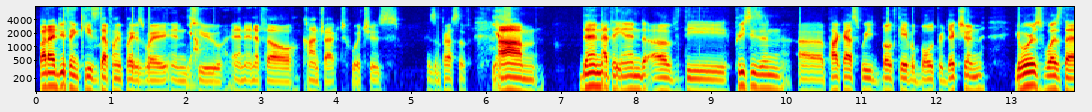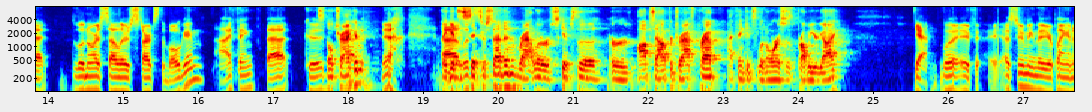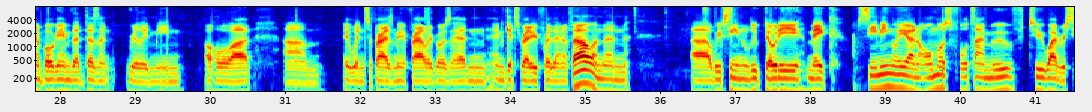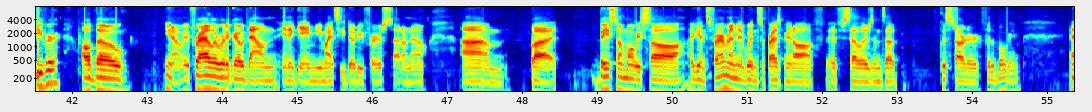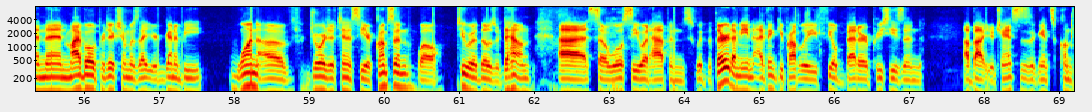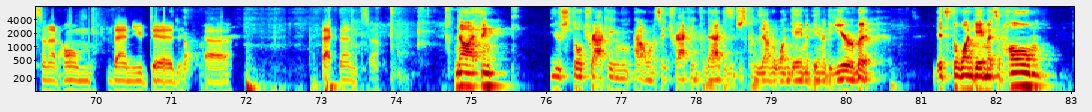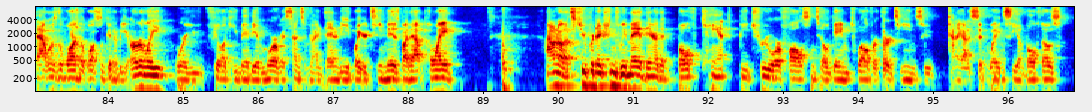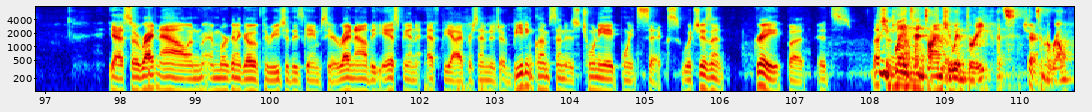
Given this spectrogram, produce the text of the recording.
But I do think he's definitely played his way into yeah. an NFL contract, which is is impressive. Yeah. Um, then at the end of the preseason uh, podcast, we both gave a bold prediction. Yours was that LaNorris Sellers starts the bowl game. I think that could still tracking. Happen. Yeah, they get uh, to six or seven. Rattler skips the or opts out for draft prep. I think it's LaNorris is probably your guy. Yeah, well, if assuming that you're playing in a bowl game, that doesn't really mean a whole lot. Um, it wouldn't surprise me if Rattler goes ahead and, and gets ready for the NFL. And then uh, we've seen Luke Doty make seemingly an almost full time move to wide receiver. Although, you know, if Rattler were to go down in a game, you might see Doty first. I don't know. Um, but based on what we saw against Furman, it wouldn't surprise me at all if, if Sellers ends up the starter for the bowl game. And then my bold prediction was that you're going to beat one of Georgia, Tennessee, or Clemson. Well, two of those are down. Uh, so we'll see what happens with the third. I mean, I think you probably feel better preseason about your chances against Clemson at home than you did uh, back then. So, no, I think you're still tracking. I don't want to say tracking for that because it just comes down to one game at the end of the year, but it's the one game that's at home that was the one that wasn't going to be early, where you feel like you maybe have more of a sense of an identity of what your team is by that point. I don't know. That's two predictions we made there that both can't be true or false until game 12 or 13. So you kind of got to sit and wait and see on both those. Yeah. So right now, and, and we're going to go through each of these games here. Right now, the ESPN FPI percentage of beating Clemson is 28.6, which isn't great, but it's. That's you play 10 times, you win three. That's, sure. that's in the realm.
